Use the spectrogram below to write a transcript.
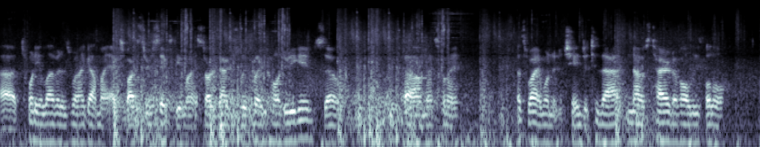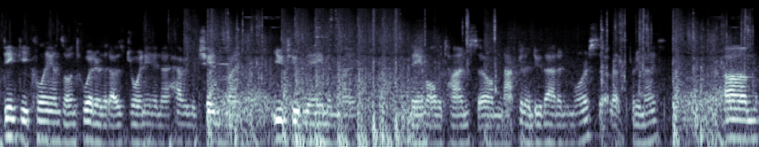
uh, 2011 is when I got my Xbox 360 when I started actually playing Call of Duty games. So um, that's when I that's why I wanted to change it to that. And I was tired of all these little dinky clans on Twitter that I was joining and uh, having to change my YouTube name and my name all the time, so I'm not going to do that anymore, so that's pretty nice. Um,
